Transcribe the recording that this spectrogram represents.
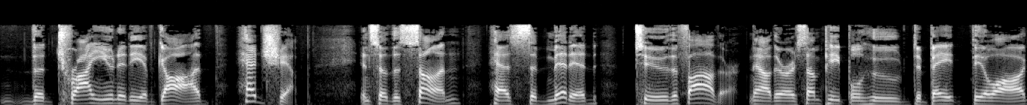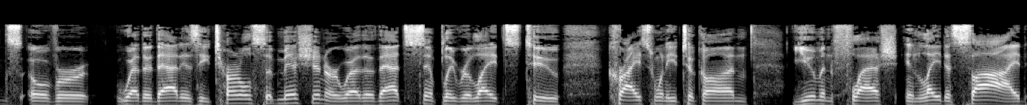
the triunity of God headship. And so the Son has submitted to the Father. Now, there are some people who debate theologues over whether that is eternal submission or whether that simply relates to Christ when he took on human flesh and laid aside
